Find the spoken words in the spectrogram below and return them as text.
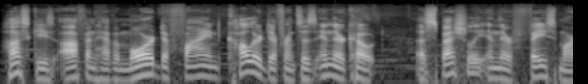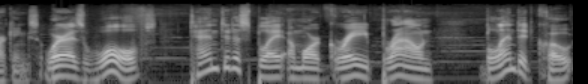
Huskies often have a more defined color differences in their coat, especially in their face markings, whereas wolves tend to display a more gray brown blended coat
